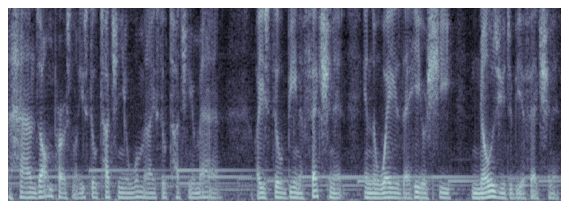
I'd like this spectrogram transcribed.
a hands-on person, are you still touching your woman? Are you still touching your man? Are you still being affectionate in the ways that he or she knows you to be affectionate?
